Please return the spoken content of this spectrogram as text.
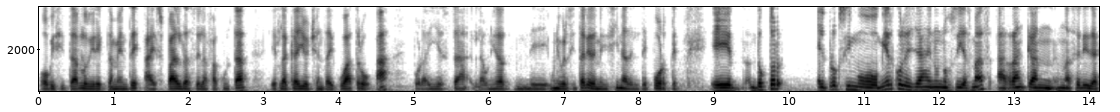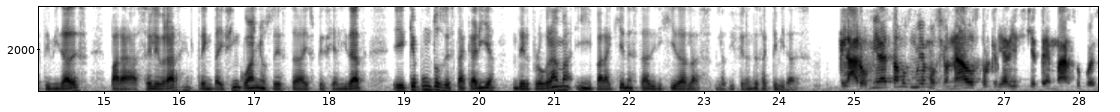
o visitarlo directamente a espaldas de la facultad, es la calle 84A. Por ahí está la unidad universitaria de medicina del deporte. Eh, doctor, el próximo miércoles, ya en unos días más, arrancan una serie de actividades para celebrar 35 años de esta especialidad. Eh, ¿Qué puntos destacaría del programa y para quién están dirigidas las, las diferentes actividades? Claro, mira, estamos muy emocionados porque el día 17 de marzo pues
